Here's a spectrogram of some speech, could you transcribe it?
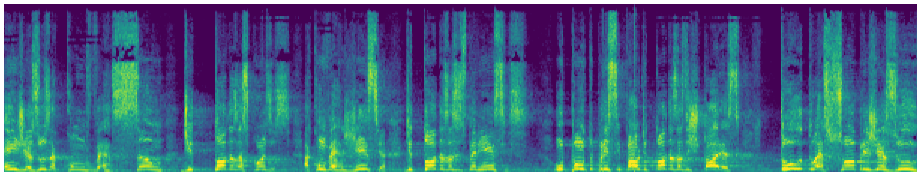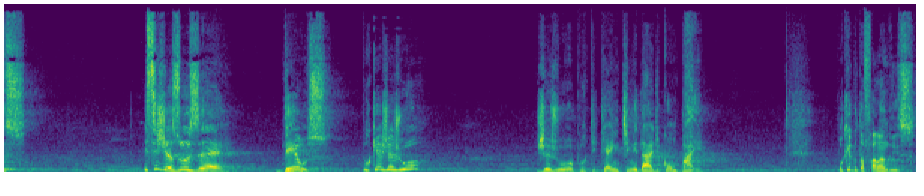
em Jesus a conversão de todas as coisas, a convergência de todas as experiências. O ponto principal de todas as histórias, tudo é sobre Jesus. E se Jesus é Deus, por que jejuou? jejuou porque quer intimidade com o Pai. Por que, eu estou falando isso?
